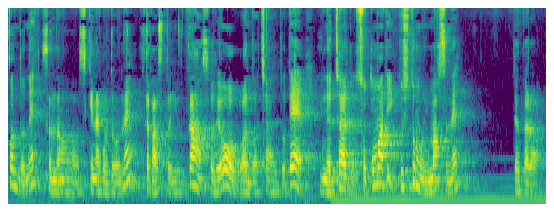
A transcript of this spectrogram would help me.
今度ねその好きなことをね探すというかそれをワンダーチャイルドでインナーチャイルドそこまで行く人もいますね。だから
